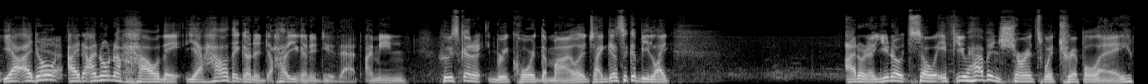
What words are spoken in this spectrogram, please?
yeah, I don't. Yeah. I, I don't know how they. Yeah, how are they going to? How are you going to do that? I mean, who's going to record the mileage? I guess it could be like. I don't know. You know, so if you have insurance with AAA,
